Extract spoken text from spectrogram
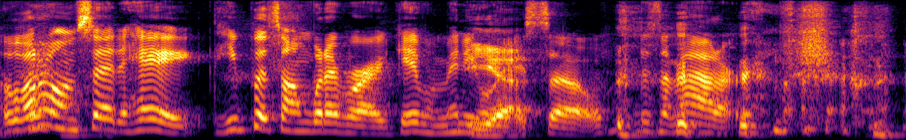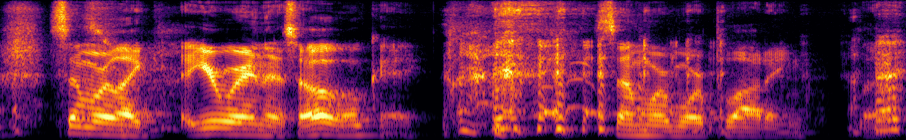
A lot of them said, "Hey, he puts on whatever I give him anyway, Yeah. so it doesn't matter." Some were like you're wearing this. Oh, okay. Some were more plotting. But,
